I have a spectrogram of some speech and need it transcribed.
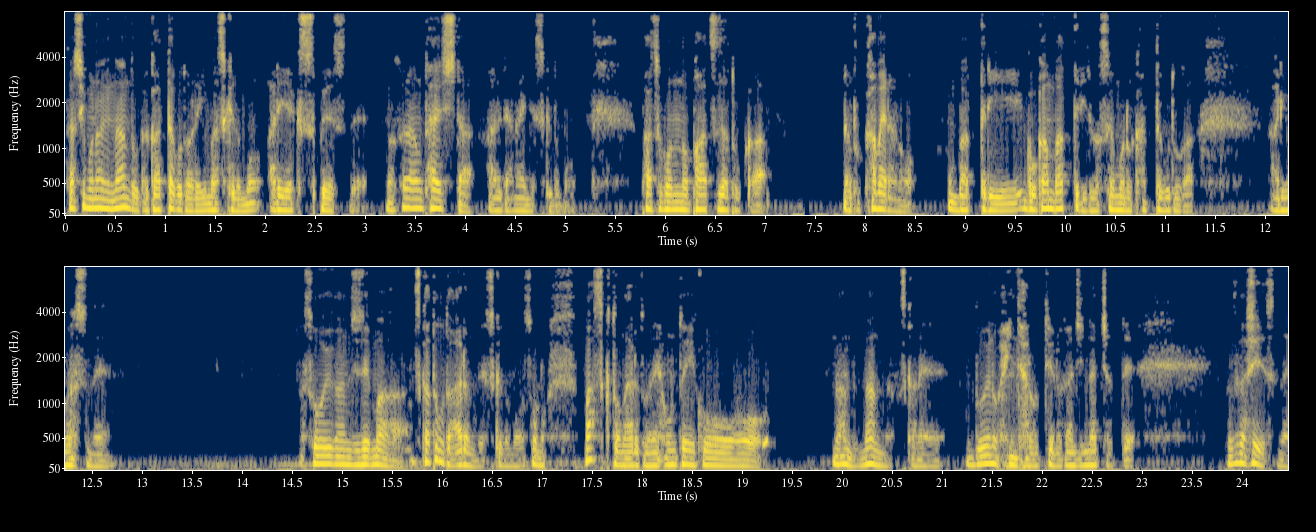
私も何度か買ったことありますけども、アリエクスプレスで。まあ、それは大した、あれではないんですけども、パソコンのパーツだとか、あとカメラのバッテリー、互換バッテリーとかそういうものを買ったことがありますね。そういう感じで、まあ、使ったことあるんですけども、その、マスクとなるとね、本当にこう、なん、なんなんですかね、どういうのがいいんだろうっていうような感じになっちゃって、難しいですね。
